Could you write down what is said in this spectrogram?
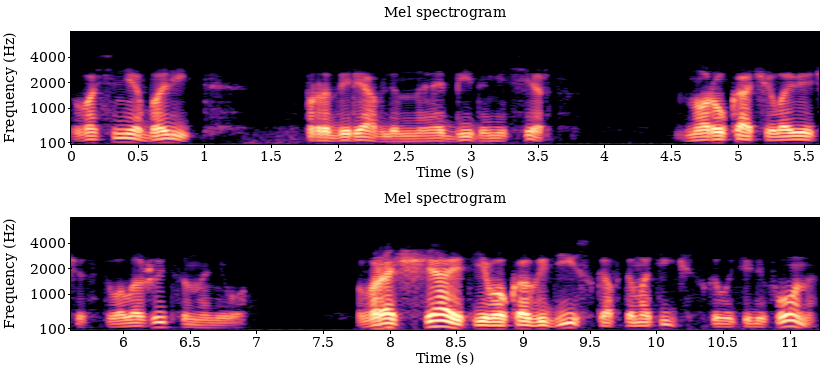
Во сне болит продырявленное обидами сердце но рука человечества ложится на него, вращает его как диск автоматического телефона,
